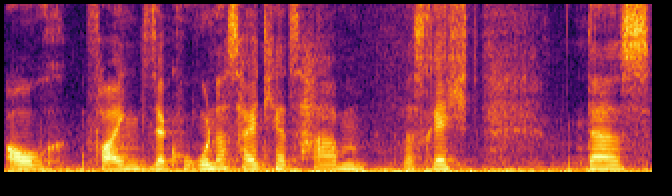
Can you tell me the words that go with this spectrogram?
auch vor allem in dieser Corona-Zeit jetzt haben das Recht, dass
